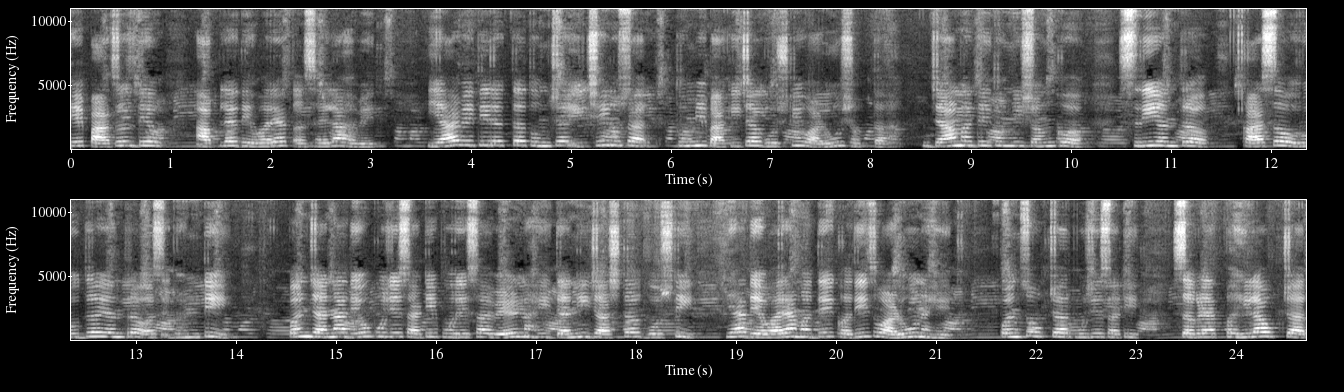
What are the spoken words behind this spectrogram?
हे पाचच देव आपल्या देवाऱ्यात असायला हवेत. या व्यतिरिक्त तुमच्या इच्छेनुसार तुम्ही बाकीच्या गोष्टी वाढवू शकता. ज्यामध्ये तुम्ही शंख श्रीयंत्र कासव रुद्रयंत्र असे घंटी पण ज्यांना देवपूजेसाठी पुरेसा वेळ नाही त्यांनी जास्त गोष्टी ह्या देवाऱ्यामध्ये कधीच वाढवू नयेत. पंचोपचार पूजेसाठी सगळ्यात पहिला उपचार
